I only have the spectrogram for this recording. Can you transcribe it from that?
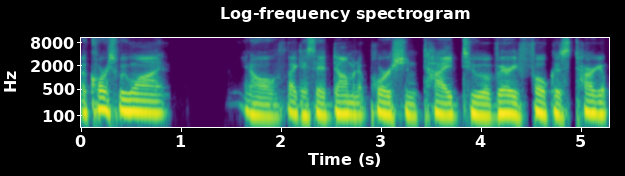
of course, we want, you know, like I said, dominant portion tied to a very focused target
